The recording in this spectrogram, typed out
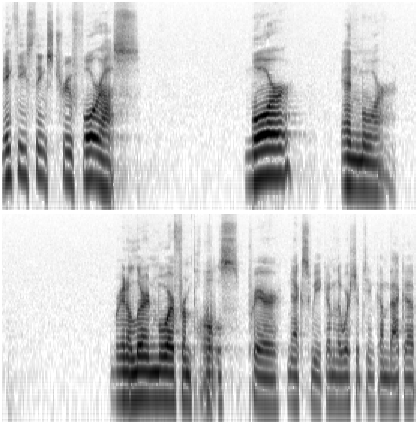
Make these things true for us more and more. We're going to learn more from Paul's prayer next week. I'm the worship team come back up.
